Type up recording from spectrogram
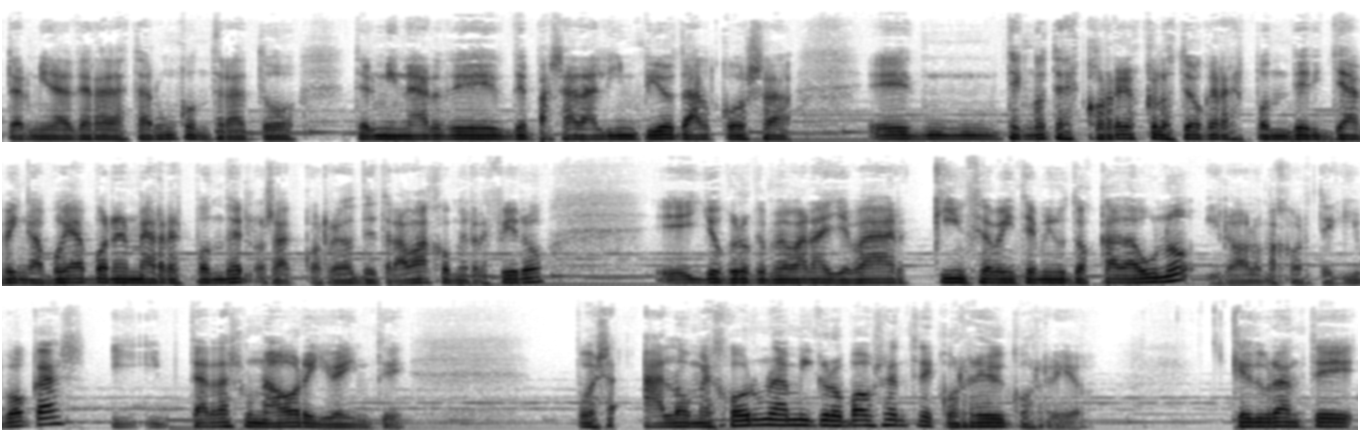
terminar de redactar un contrato, terminar de, pasar a limpio tal cosa, eh, tengo tres correos que los tengo que responder, ya venga, voy a ponerme a responder, o sea, correos de trabajo me refiero, eh, yo creo que me van a llevar 15 o 20 minutos cada uno y luego a lo mejor te equivocas y, tardas una hora y 20. Pues a lo mejor una micropausa entre correo y correo que durante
